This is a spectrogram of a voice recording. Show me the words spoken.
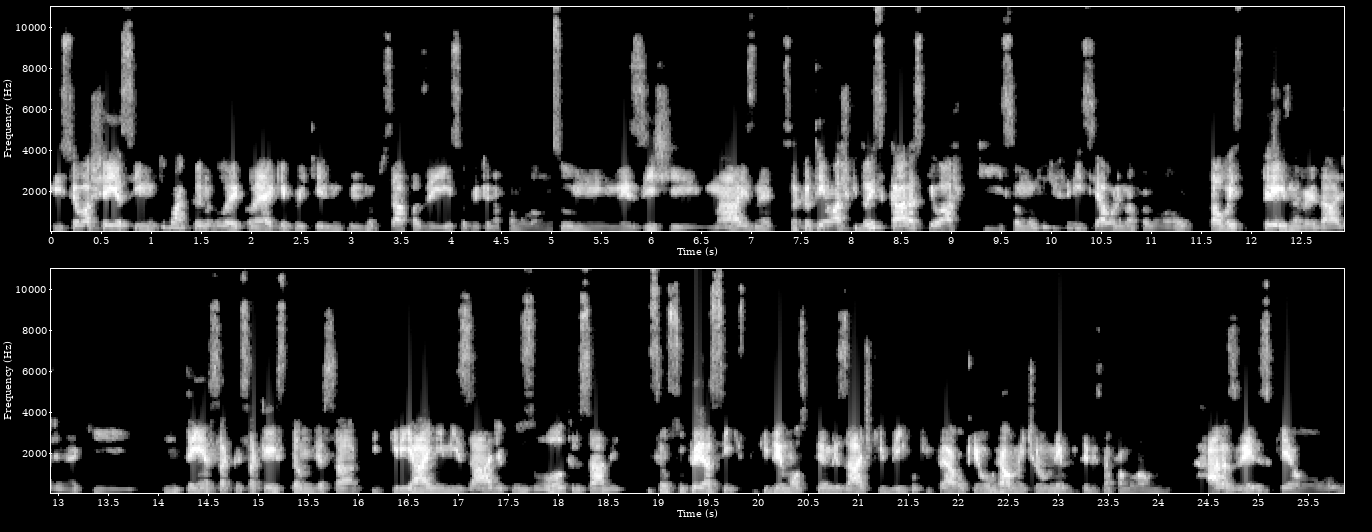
Isso eu achei assim muito bacana do Leclerc, porque ele, não precisava fazer isso, porque na Fórmula 1 isso não existe mais, né? Só que eu tenho, acho que dois caras que eu acho que são muito diferencial ali na Fórmula 1, talvez três, na verdade, né? Que não tem essa, essa questão de, essa, de criar inimizade com os outros, sabe? São super assim, que, demonstram ter amizade, que brincam, que foi algo que eu realmente não lembro de ter visto na Fórmula 1 raras vezes, que é o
